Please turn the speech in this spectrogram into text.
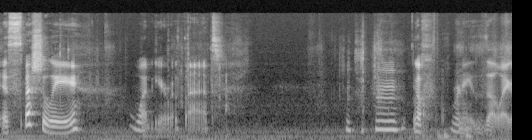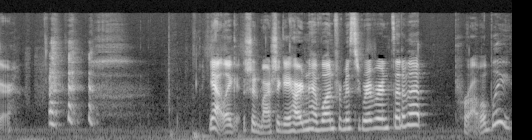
Especially, what year was that? Ugh, Renee Zellweger. Yeah, like should Marcia Gay Harden have won for Mystic River instead of that? Probably.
